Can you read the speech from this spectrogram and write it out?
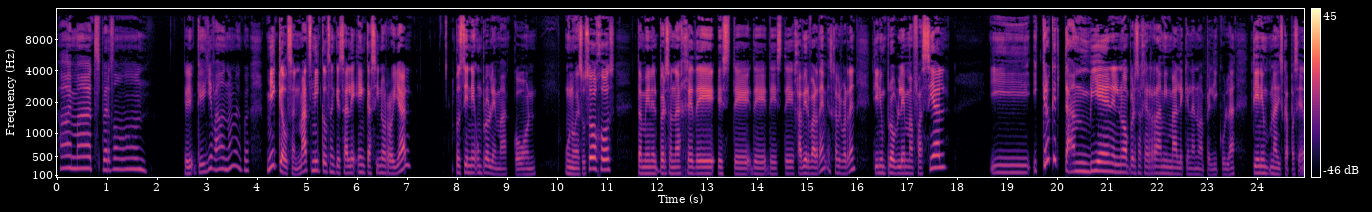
Ay, Mats, perdón. Que, que he llevado, ¿no? Mikkelsen, Mats Mikkelsen que sale en Casino Royale, pues tiene un problema con uno de sus ojos también el personaje de este, de, de este Javier Bardem, es Javier Bardem, tiene un problema facial. Y, y, creo que también el nuevo personaje Rami Malek en la nueva película tiene una discapacidad,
